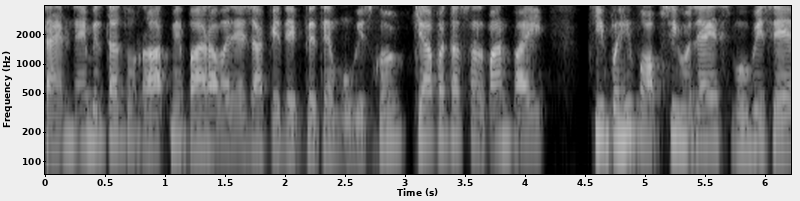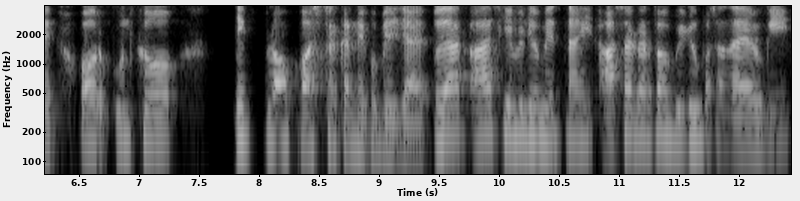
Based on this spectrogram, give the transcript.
टाइम नहीं मिलता तो रात में बारह बजे जाके देखते थे मूवीज़ को। क्या पता सलमान भाई की वही वापसी हो जाए इस मूवी से और उनको एक ब्लॉकबस्टर करने को मिल जाए। तो यार, आज की वीडियो में इतना ही। आशा करता हूँ वीडियो पसंद आया होगी।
